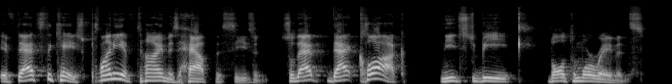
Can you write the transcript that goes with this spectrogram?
if that's the case, plenty of time is half the season. So that that clock needs to be Baltimore Ravens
